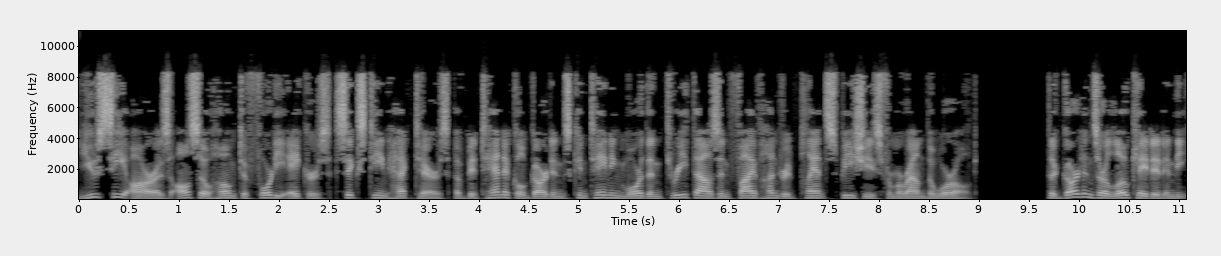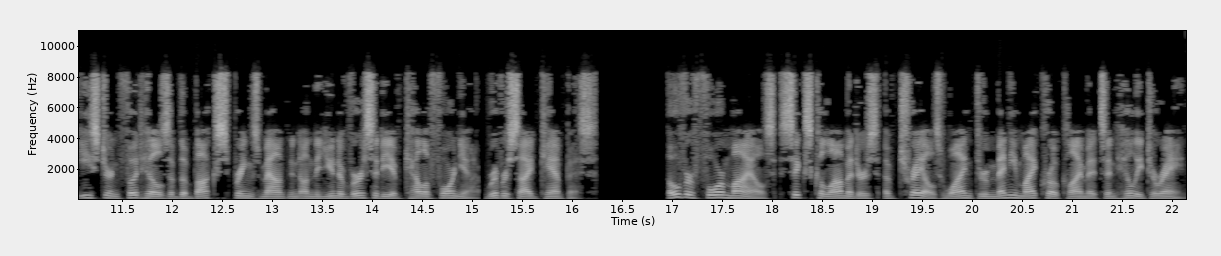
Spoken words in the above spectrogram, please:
UCR is also home to 40 acres 16 hectares of botanical gardens containing more than 3,500 plant species from around the world. The gardens are located in the eastern foothills of the Box Springs Mountain on the University of California, Riverside campus. Over 4 miles 6 kilometers of trails wind through many microclimates and hilly terrain.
